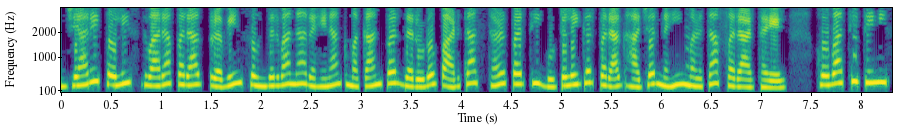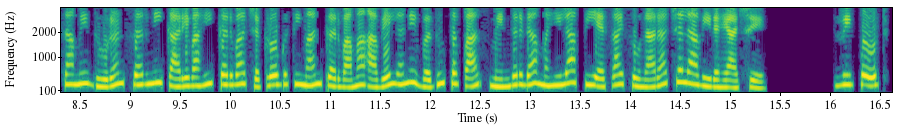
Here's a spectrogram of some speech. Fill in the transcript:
જ્યારે પોલીસ દ્વારા પરાગ પ્રવીણ સુંદરવાના રહેણાંક મકાન પર દરોડો પાડતા સ્થળ પરથી બુટલેગર પરાગ હાજર નહીં મળતા ફરાર થયેલ. હોવાથી તેની સામે ધોરણસરની કાર્યવાહી કરવા ચક્રોગતિમાન કરવામાં આવેલ અને વધુ તપાસ મેંદરડા મહિલા પીએસઆઈ સોનારા ચલાવી રહ્યા છે. રિપોર્ટ,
